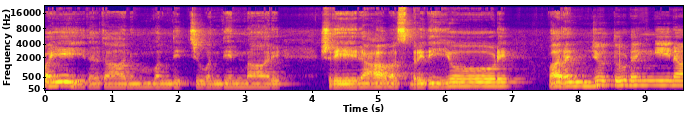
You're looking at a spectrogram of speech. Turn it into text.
പൈതൽ താനും വന്ദിച്ചു വന്ദ്യന്മാരെ ശ്രീരാമസ്മൃതിയോടെ പറഞ്ഞു തുടങ്ങിനാൾ.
